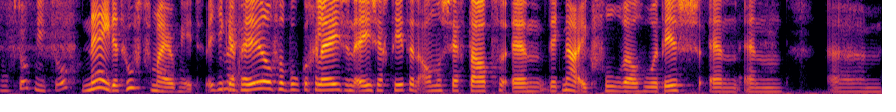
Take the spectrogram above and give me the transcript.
hoeft ook niet, toch? Nee, dat hoeft voor mij ook niet. Weet je, ik Nee. heb heel veel boeken gelezen en een zegt dit en de ander zegt dat. En ik denk, nou, ik voel wel hoe het is. En, en ehm,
